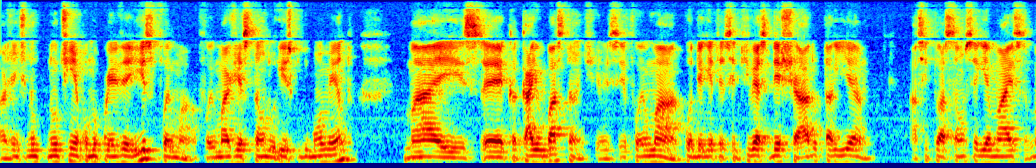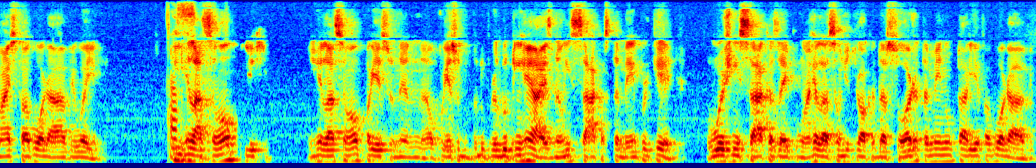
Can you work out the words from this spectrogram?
a gente não, não tinha como prever isso, foi uma, foi uma gestão do risco do momento, mas é, caiu bastante. Se foi uma, poderia ter, se tivesse deixado, estaria, a situação seria mais, mais favorável aí. Tá em relação ao preço, em relação ao preço, né, ao preço do, do, produto em reais, não em sacas também, porque hoje em sacas aí com a relação de troca da soja também não estaria favorável.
